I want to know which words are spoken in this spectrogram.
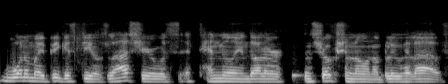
One of my biggest deals last year was a $10 million construction loan on Blue Hill Ave.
